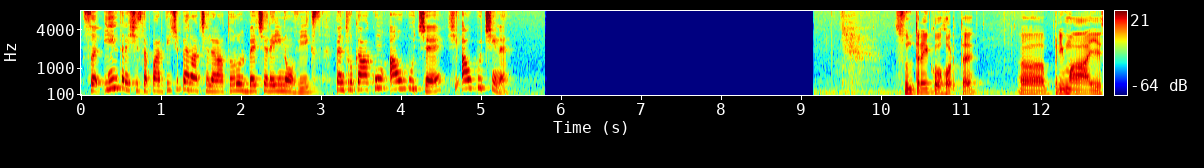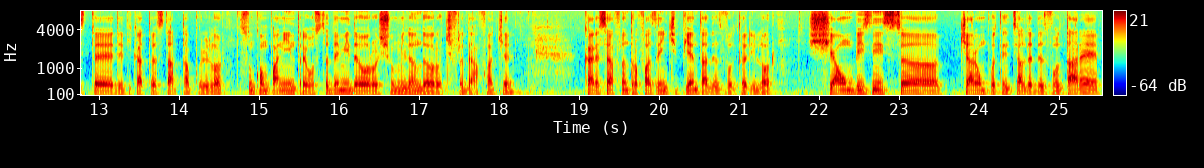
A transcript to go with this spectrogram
să intre și să participe în acceleratorul BCR Innovix, pentru că acum au cu ce și au cu cine. Sunt trei cohorte. Uh, prima este dedicată startup-urilor. Sunt companii între 100.000 de euro și 1 milion de euro cifre de afaceri care se află într-o fază incipientă a dezvoltărilor și au un business uh, ce are un potențial de dezvoltare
